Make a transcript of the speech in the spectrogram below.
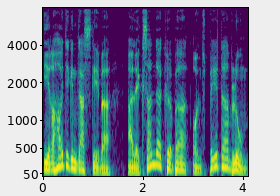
Ihre heutigen Gastgeber Alexander Küpper und Peter Blum.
